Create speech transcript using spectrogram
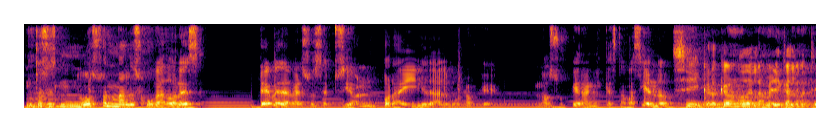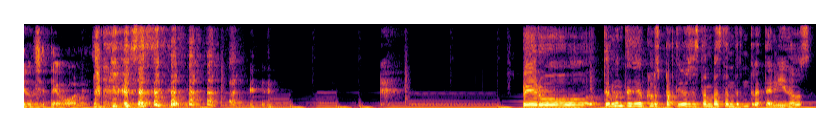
Entonces, no son malos jugadores. Debe de haber su excepción por ahí de alguno que no supiera ni qué estaba haciendo. Sí, creo que a uno del América le metieron siete goles. Pero tengo entendido que los partidos están bastante entretenidos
